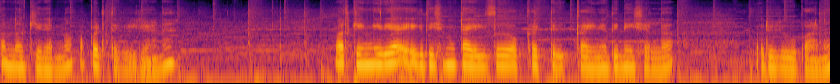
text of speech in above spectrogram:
വന്നു നോക്കിയതായിരുന്നു. അപ്പോൾ എടുത്ത വീഡിയോ ആണ്. വർക്കിംഗ് ഏരിയ ഏകദേശം ടൈൽസ് ഒക്കെ ഇട്ട് കഴിഞ്ഞതിന് ശേഷമുള്ള ഒരു രൂപമാണ്.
